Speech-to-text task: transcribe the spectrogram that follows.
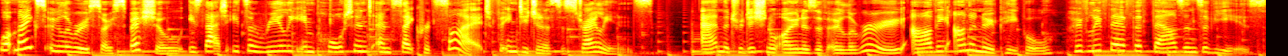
What makes Uluru so special is that it's a really important and sacred site for Indigenous Australians. And the traditional owners of Uluru are the Anangu people, who've lived there for thousands of years.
